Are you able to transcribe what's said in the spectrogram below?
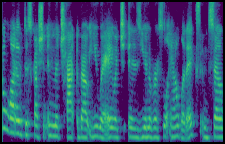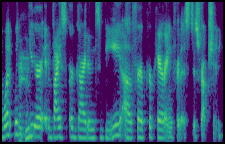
a lot of discussion in the chat about UA, which is Universal Analytics. And so what would Mhm. your advice or guidance be uh, for preparing for this disruption?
